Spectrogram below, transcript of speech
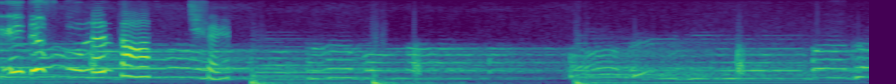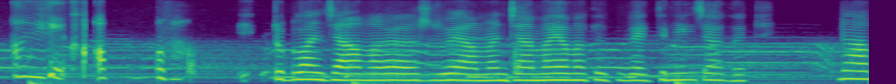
এইটা স্কুলের যাচ্ছে। আমি খাব? না। একটু তোমার জামাই আসবে আমার জামাই আমাকে খুব একদিনই যাবে। না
